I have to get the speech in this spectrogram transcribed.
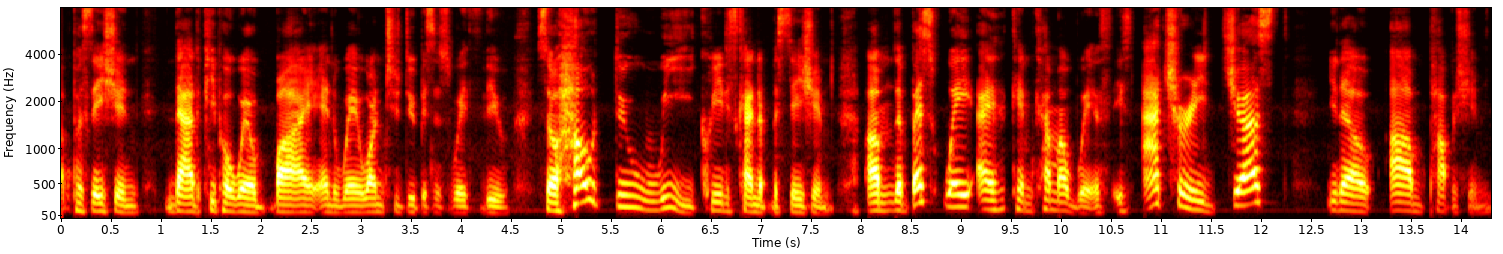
a position that people will buy and will want to do business with you. So how do we create this kind of position? Um, the best way I can come up with is actually just you know um publishing.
